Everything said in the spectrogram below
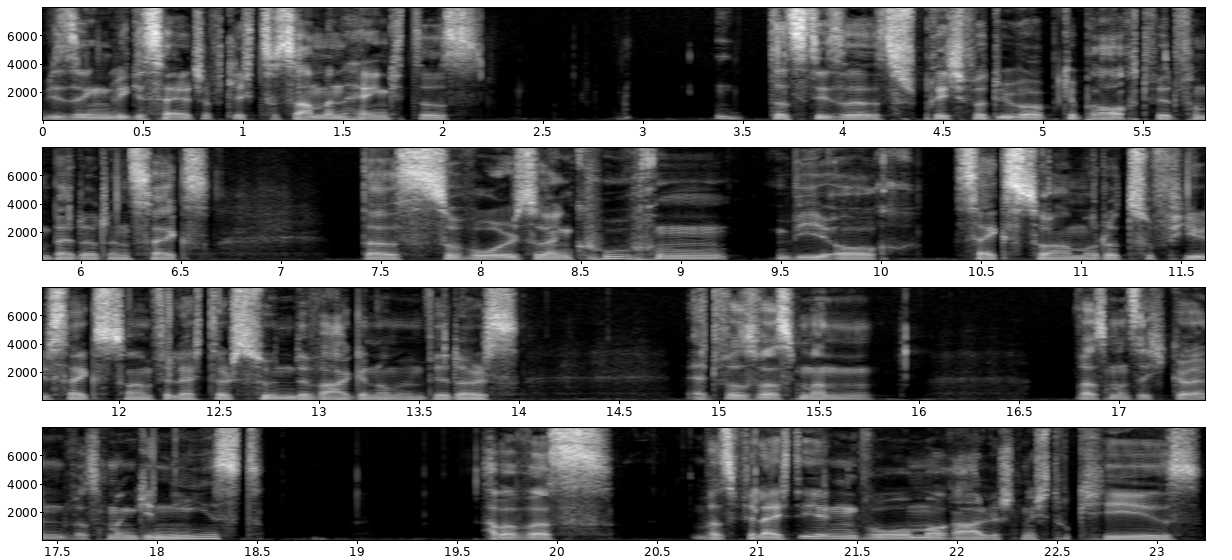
irgendwie gesellschaftlich zusammenhängt, dass dass dieses Sprichwort überhaupt gebraucht wird von Better Than Sex, dass sowohl so ein Kuchen wie auch Sex zu haben oder zu viel Sex zu haben vielleicht als Sünde wahrgenommen wird, als etwas, was man, was man sich gönnt, was man genießt, aber was, was vielleicht irgendwo moralisch nicht okay ist.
